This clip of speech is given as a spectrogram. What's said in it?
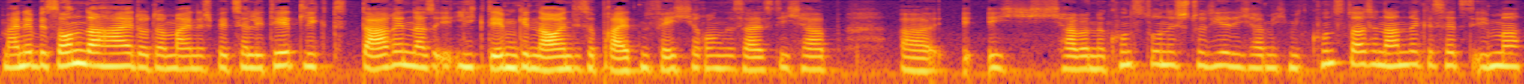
Meine Besonderheit oder meine Spezialität liegt darin, also liegt eben genau in dieser breiten Fächerung. Das heißt, ich habe äh, ich habe an der Kunstuni studiert, ich habe mich mit Kunst auseinandergesetzt, immer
